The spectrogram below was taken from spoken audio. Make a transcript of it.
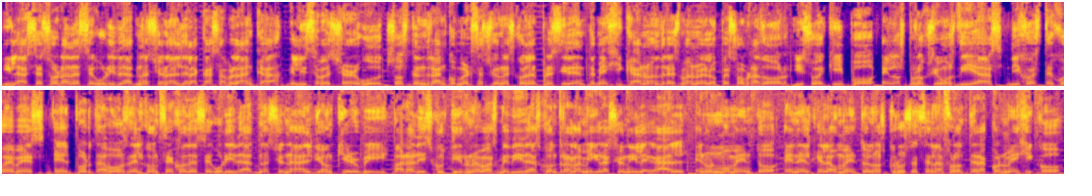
y la asesora de Seguridad Nacional de la Casa Blanca, Elizabeth Sherwood, sostendrán conversaciones con el presidente mexicano Andrés Manuel López Obrador y su equipo en los próximos días, dijo este jueves el portavoz del Consejo de Seguridad Nacional, John Kirby, para discutir nuevas medidas contra la migración ilegal en un momento en el que el aumento en los cruces en la frontera con México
